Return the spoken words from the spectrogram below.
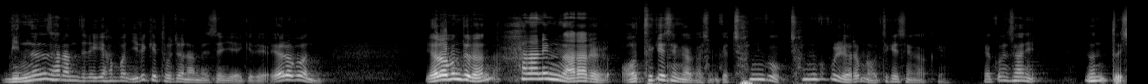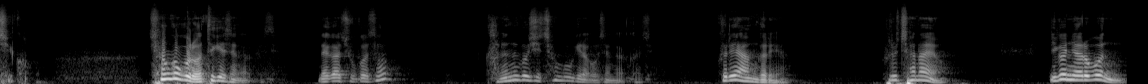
믿는 사람들에게 한번 이렇게 도전하면서 얘기를 해요. 여러분 여러분들은 하나님 나라를 어떻게 생각하십니까? 천국, 천국을 여러분 어떻게 생각해요? 백군사님, 눈 뜨시고. 천국을 어떻게 생각하세요? 내가 죽어서 가는 것이 천국이라고 생각하죠. 그래, 안 그래요? 그렇잖아요. 이건 여러분,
